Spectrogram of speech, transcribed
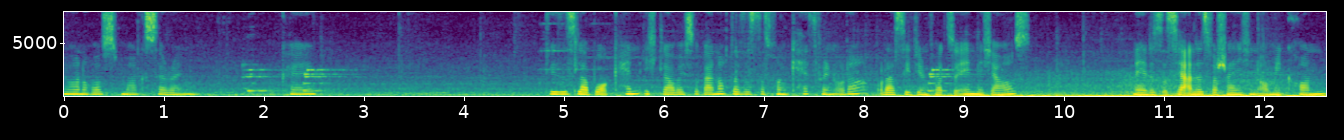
Johann Ross, Mark Sereng. Okay. Dieses Labor kenne ich, glaube ich, sogar noch. Das ist das von Catherine, oder? Oder es sieht jedenfalls so ähnlich aus. Nee, das ist ja alles wahrscheinlich in Omikron.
